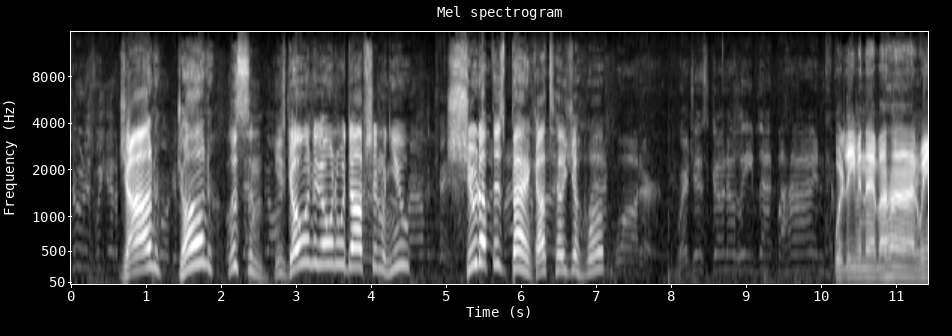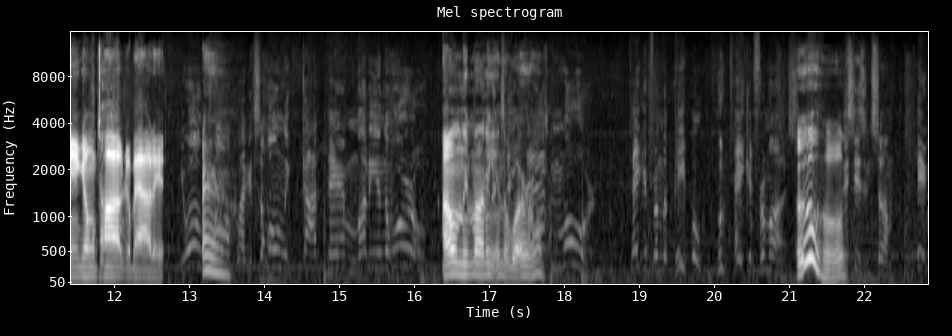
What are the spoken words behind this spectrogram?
Soon as we get a John, John, listen. He's going to go into adoption when you shoot up this bank. I'll tell you what. Water. We're just gonna leave that behind. We're leaving that behind. We ain't gonna talk about it. Only money in the world. that more. Take it from the people who take it from us. Ooh. This isn't some hick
